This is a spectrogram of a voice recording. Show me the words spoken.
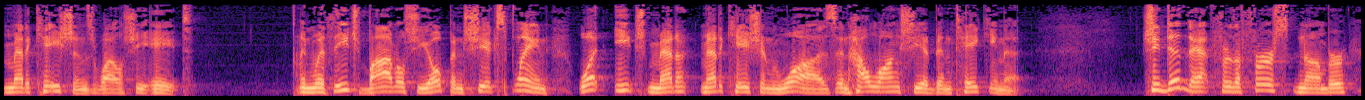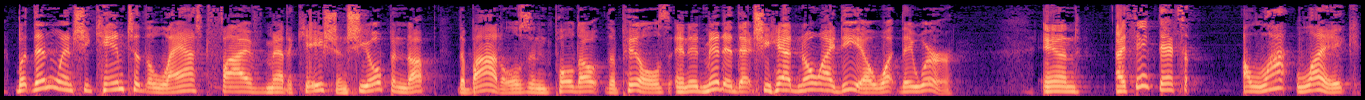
medications while she ate. And with each bottle she opened, she explained what each med- medication was and how long she had been taking it. She did that for the first number, but then when she came to the last five medications, she opened up the bottles and pulled out the pills and admitted that she had no idea what they were. And I think that's a lot like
